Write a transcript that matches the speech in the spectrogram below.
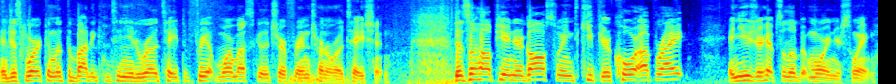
and just work and let the body continue to rotate to free up more musculature for internal rotation. This will help you in your golf swing to keep your core upright and use your hips a little bit more in your swing.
